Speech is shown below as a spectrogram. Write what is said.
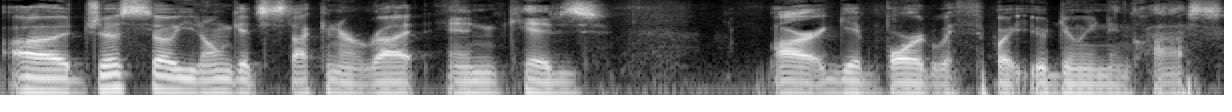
uh, just so you don't get stuck in a rut and kids are get bored with what you're doing in class.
